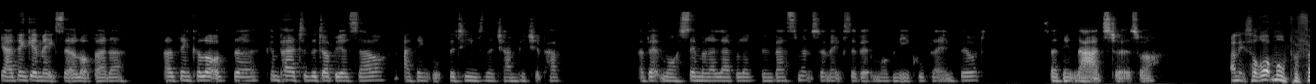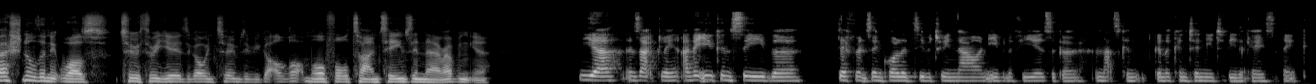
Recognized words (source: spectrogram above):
yeah, I think it makes it a lot better. I think a lot of the compared to the WSL, I think the teams in the championship have a bit more similar level of investment, so it makes it a bit more of an equal playing field. So I think that adds to it as well. And it's a lot more professional than it was two or three years ago in terms of you've got a lot more full time teams in there, haven't you? Yeah, exactly. I think you can see the difference in quality between now and even a few years ago, and that's con- going to continue to be the case. I think.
